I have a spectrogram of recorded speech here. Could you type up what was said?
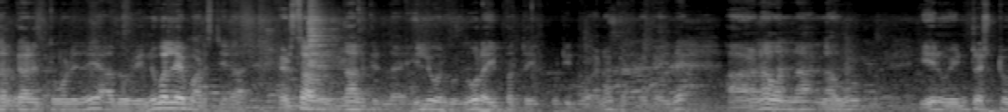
ಸರ್ಕಾರ ತೊಗೊಂಡಿದ್ರೆ ಅದು ರಿನ್ಯೂವಲ್ಲೇ ಮಾಡಿಸ್ತೀರಾ? ಎರಡು ಸಾವಿರದ ಹದಿನಾಲ್ಕರಿಂದ ಇಲ್ಲಿವರೆಗೂ ನೂರ ಇಪ್ಪತ್ತೈದು ಕೋಟಿದು ಹಣ ಕಟ್ಟಬೇಕಾಗಿದೆ ಆ ಹಣವನ್ನು ನಾವು ಏನು ಇಂಟ್ರೆಸ್ಟು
